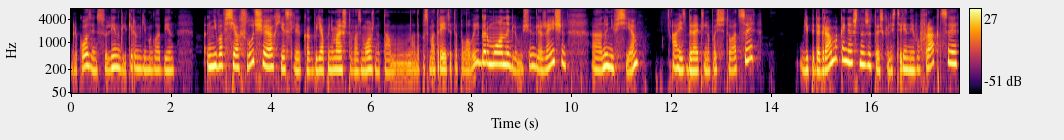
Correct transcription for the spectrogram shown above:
глюкоза, инсулин, гликированный гемоглобин. Не во всех случаях, если как бы я понимаю, что, возможно, там надо посмотреть, это половые гормоны для мужчин, для женщин, э, ну не все, а избирательно по ситуации. Липидограмма, конечно же, то есть холестерин и его фракции.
